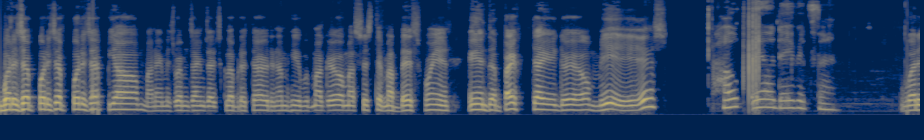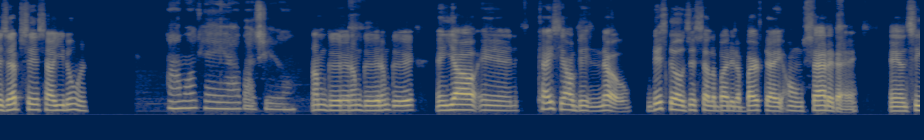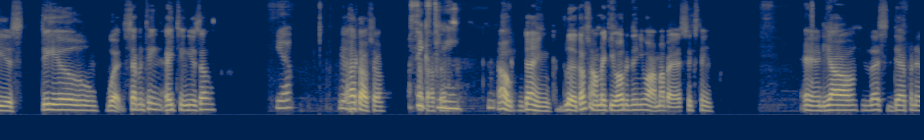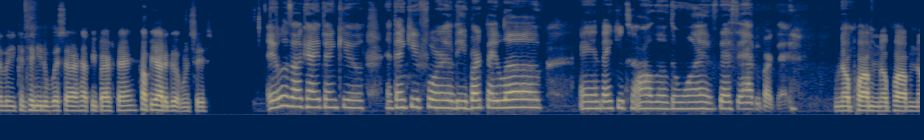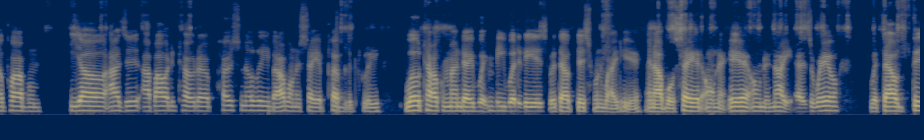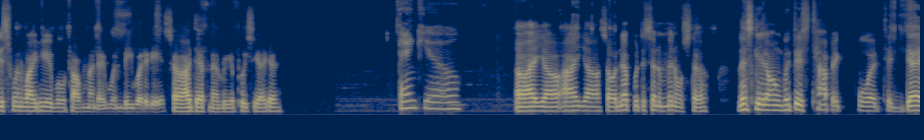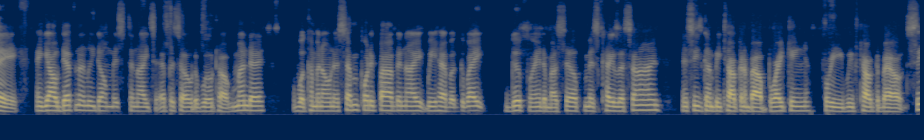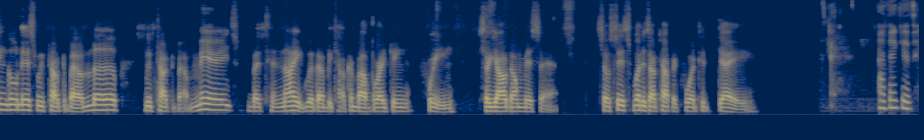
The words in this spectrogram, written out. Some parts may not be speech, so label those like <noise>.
What is up? What is up? What is up, y'all? My name is Reverend James H. Glover III, and I'm here with my girl, my sister, my best friend, and the birthday girl, Miss Hope L. Davidson. What is up, sis? How you doing? I'm okay. How about you? I'm good. I'm good. I'm good. And y'all, in case y'all didn't know, this girl just celebrated a birthday on Saturday, and she is still what 17 18 years old Yep. yeah i thought so I thought so. 16. oh dang look i'm trying to make you older than you are my bad 16 and y'all let's definitely continue to wish her a happy birthday hope you had a good one sis It was okay. Thank you. And thank you for the birthday love. And thank you to all of the ones that said happy birthday. no problem no problem no problem y'all i just i've already told her personally but i want to say it publicly Real Talk Monday wouldn't be what it is without this one right here. And I will say it on the air on the night as well. Without this one right here, Real Talk Monday wouldn't be what it is. So I definitely appreciate it. Thank you. All right, y'all. All right, y'all. So enough with the sentimental stuff. Let's get on with this topic for today. And y'all definitely don't miss tonight's episode of Real Talk Monday. We're coming on at 745 tonight. We have a great good friend of myself, Miss Kayla Sign, and she's going to be talking about breaking free. We've talked about singleness, we've talked about love, we've talked about marriage, but tonight we're going to be talking about breaking free. So y'all don't miss that. So, sis, what is our topic for today? I think it's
